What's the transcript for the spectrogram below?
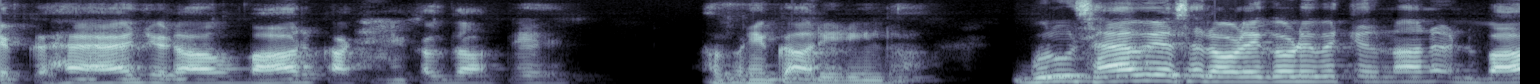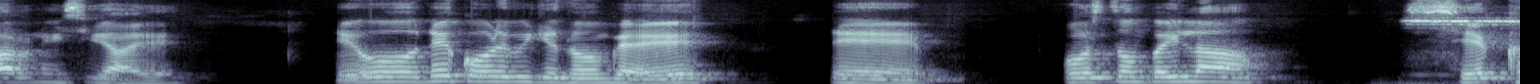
ਇੱਕ ਹੈ ਜਿਹੜਾ ਉਹ ਬਾਹਰ ਘੱਟ ਨਿਕਲਦਾ ਤੇ ਆਪਣੇ ਘਰ ਹੀ ਰਹਿੰਦਾ। ਗੁਰੂ ਸਾਹਿਬ ਇਸ ਰੌਲੇ ਗੋਲੇ ਵਿੱਚ ਉਹਨਾਂ ਨੇ ਬਾਹਰ ਨਹੀਂ ਸੀ ਆਏ ਤੇ ਉਹ ਉਹਦੇ ਕੋਲ ਵੀ ਜਦੋਂ ਗਏ ਤੇ ਉਸ ਤੋਂ ਪਹਿਲਾਂ ਸਿੱਖ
